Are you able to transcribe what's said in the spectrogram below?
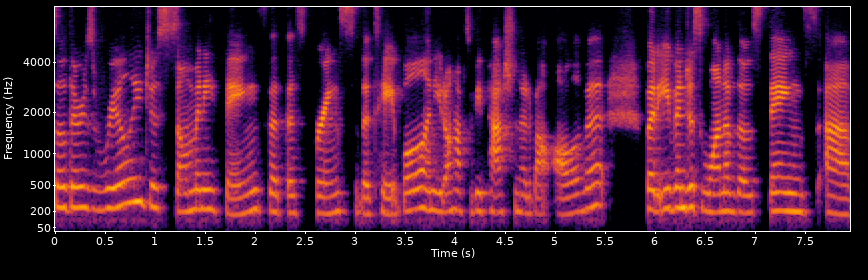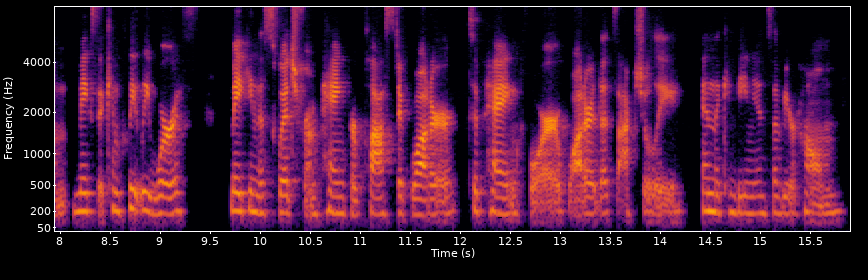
so there's really just so many things that this brings to the table, and you don't have to be passionate about all of it. But even just one of those things um, makes it completely worth making the switch from paying for plastic water to paying for water that's actually in the convenience of your home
